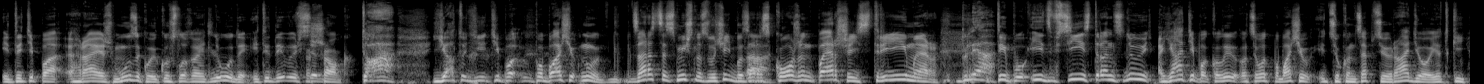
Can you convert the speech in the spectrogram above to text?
і ти, типа, граєш музику, яку слухають люди, і ти дивишся. Це шок. Та, я тоді, типа, побачив. Ну, зараз це смішно звучить, бо зараз кожен перший стрімер. Бля. Типу, і всі транслюють. А я, типу, коли оце от побачив цю концепцію радіо, я такий.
